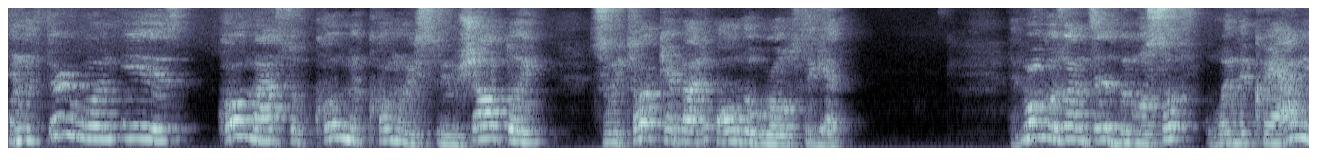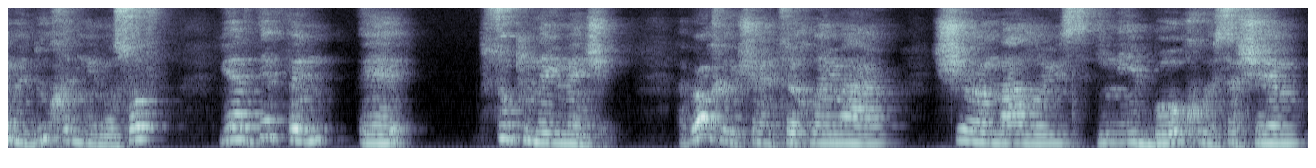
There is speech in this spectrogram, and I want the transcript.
And the third one is Kol Maso Kol Mekom. So we talk about all the worlds together. The more goes on and says, B'Mosov, when the Kohanim are duchening in Mosov, you have different uh, psukim that you mentioned. Abracha Rishon Tzach Leimar, Shira Malois, Hine Bochu Hashem,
